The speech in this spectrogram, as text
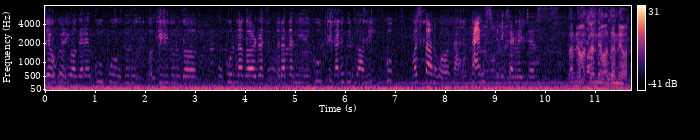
देवघडी वगैरे खूप दुर् गिरिदुर्ग पूर्णगड रत रतनगिरी खूप ठिकाणी फिरलो आम्ही. खूप मस्त अनुभव होता. थँक्स फिनिक्स ॲडव्हेंचर्स धन्यवाद धन्यवाद धन्यवाद.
